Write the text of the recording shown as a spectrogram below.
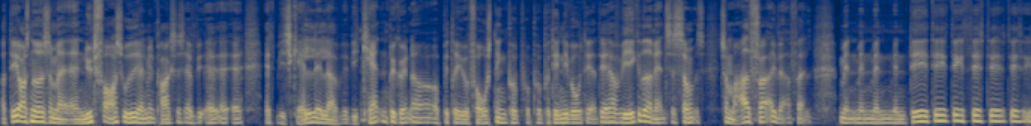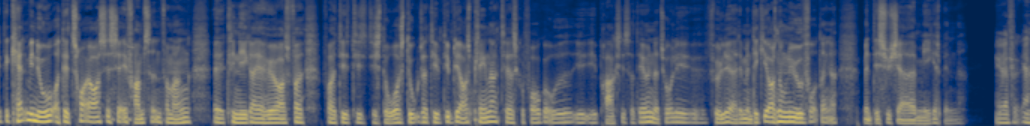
Og det er også noget, som er, er nyt for os ude i almindelig praksis, at vi, at, at, at vi skal eller vi kan begynde at bedrive forskning på, på, på, på det niveau der. Det har vi ikke været vant til så, så meget før i hvert fald. Men, men, men, men det, det, det, det, det, det, det kan vi nu, og det tror jeg også, jeg ser i fremtiden for mange øh, klinikker. Jeg hører også fra, fra de, de, de store studier, de, de bliver også planlagt til at skulle foregå ude i, i praksis, og det er jo en naturlig øh, følge af det, men det giver også nogle nye udfordringer udfordringer, men det synes jeg er mega spændende. I hvert fald, ja.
